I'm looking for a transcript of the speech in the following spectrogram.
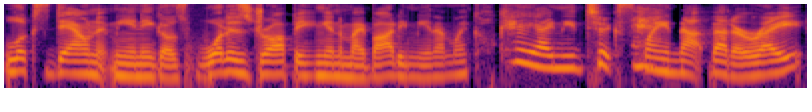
looks down at me and he goes, "What does dropping into my body mean?" I'm like, "Okay, I need to explain that better, right?"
